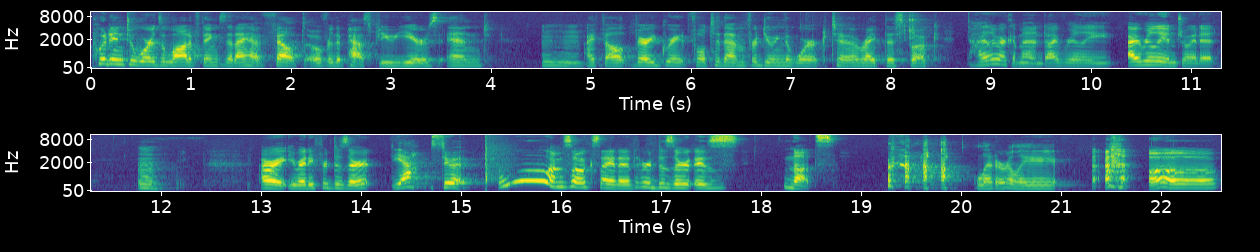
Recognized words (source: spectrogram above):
put into words a lot of things that I have felt over the past few years. And I felt very grateful to them for doing the work to write this book. highly recommend. I really, I really enjoyed it. All right, you ready for dessert? Yeah, let's do it. Ooh, I'm so excited. Her dessert is nuts. Literally. Oh.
